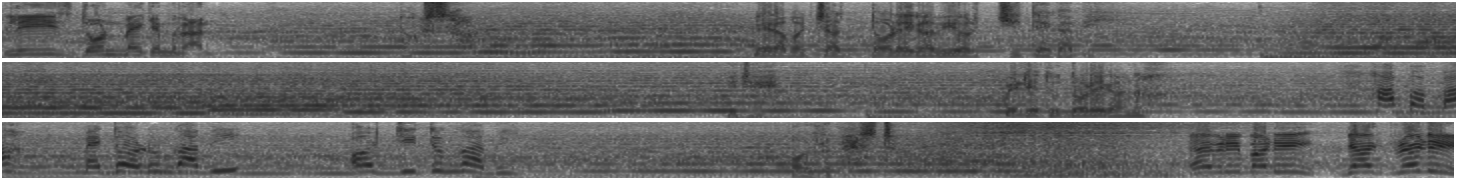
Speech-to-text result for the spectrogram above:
Please don't make him run doctor साहब मेरा बच्चा दौड़ेगा भी और जीतेगा भी। बेटे बेटे तू दौड़ेगा ना? हाँ पापा मैं दौड़ूँगा भी और जीतूँगा भी। All the best everybody get ready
